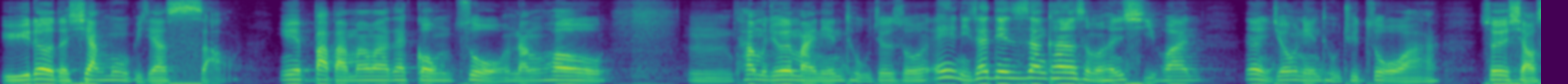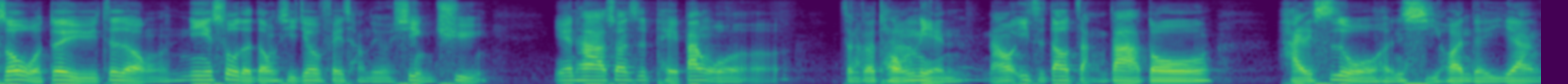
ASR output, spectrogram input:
娱乐的项目比较少。因为爸爸妈妈在工作，然后，嗯，他们就会买粘土，就是说，哎，你在电视上看到什么很喜欢，那你就用粘土去做啊。所以小时候我对于这种捏塑的东西就非常的有兴趣，因为它算是陪伴我整个童年，然后一直到长大都还是我很喜欢的一样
